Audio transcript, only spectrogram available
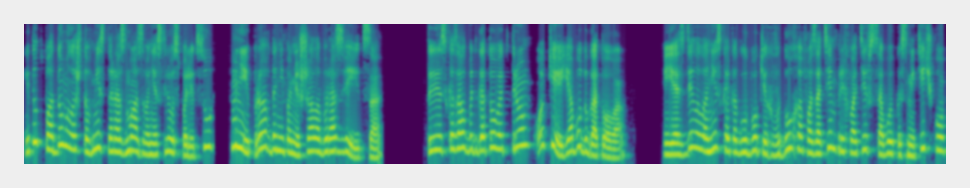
И тут подумала, что вместо размазывания слез по лицу мне и правда не помешало бы развеяться. «Ты сказал быть готовой к трем? Окей, я буду готова». Я сделала несколько глубоких вдохов, а затем, прихватив с собой косметичку,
